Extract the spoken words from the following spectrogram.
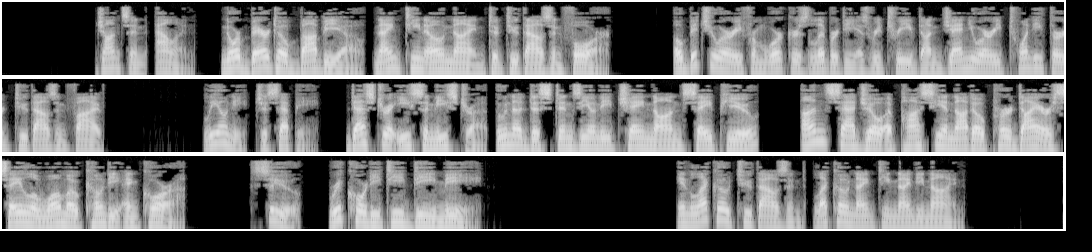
Johnson, Alan. Norberto Bobbio, 1909–2004. Obituary from Workers' Liberty is retrieved on January 23, 2005 Leoni, Giuseppe. Destra e sinistra, una distinzione che non sei più? Un saggio appassionato per dire se l'uomo conti ancora. Su. Ricorditi di me. In Lecco 2000, Lecco 1999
